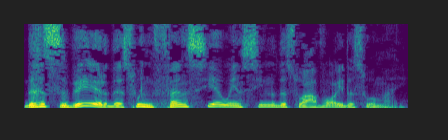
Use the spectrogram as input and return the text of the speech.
de receber da sua infância o ensino da sua avó e da sua mãe.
